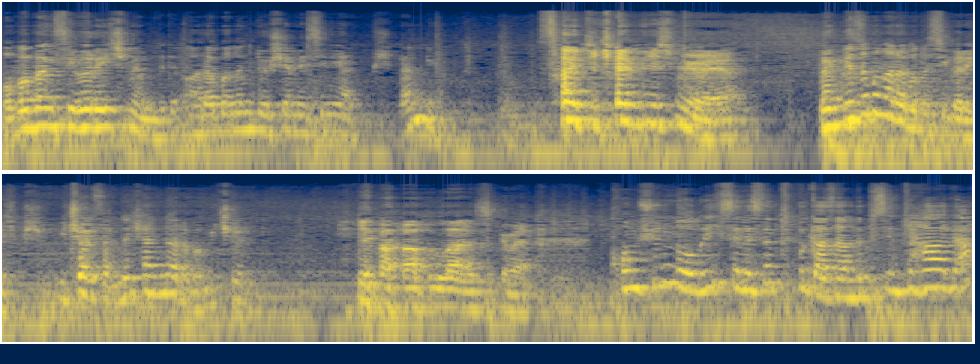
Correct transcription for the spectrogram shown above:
Baba ben sigara içmiyorum dedi. Arabanın döşemesini yakmış. Ben mi yaptım? Sanki kendi içmiyor ya. Ben ne zaman arabada sigara içmişim? İçersem de kendi arabam içerim. Ya Allah aşkına. Komşunun oğlu ilk senesinde tıpı kazandı bizimki hala.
